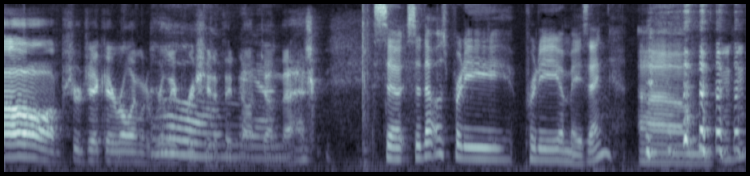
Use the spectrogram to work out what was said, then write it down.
Oh, I'm sure J.K. Rowling would really appreciate Oh, if they'd not done that. So, so that was pretty pretty amazing. Um,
